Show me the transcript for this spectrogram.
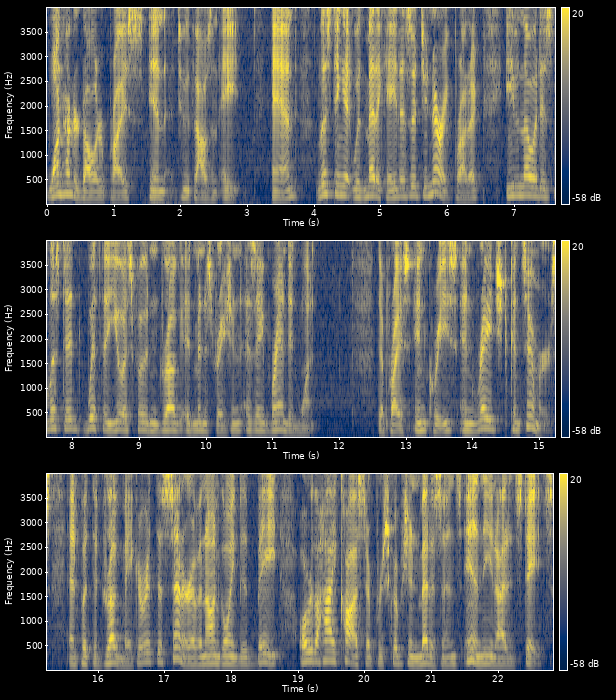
$100 price in 2008 and listing it with Medicaid as a generic product, even though it is listed with the U.S. Food and Drug Administration as a branded one. The price increase enraged consumers and put the drug maker at the center of an ongoing debate over the high cost of prescription medicines in the United States.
